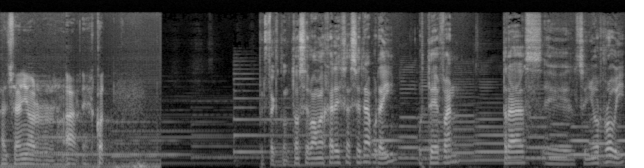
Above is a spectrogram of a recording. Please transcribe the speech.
al señor Ar- Scott. Perfecto, entonces vamos a dejar esa escena por ahí. Ustedes van tras eh, el señor Robbie,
